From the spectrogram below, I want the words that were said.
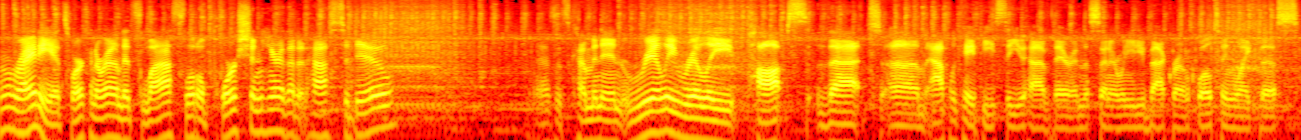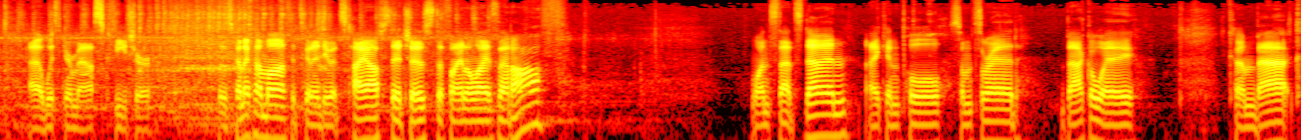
Alrighty, it's working around its last little portion here that it has to do. As it's coming in, really, really pops that um, applique piece that you have there in the center when you do background quilting like this uh, with your mask feature. So it's going to come off, it's going to do its tie-off stitches to finalize that off. Once that's done, I can pull some thread back away, come back,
